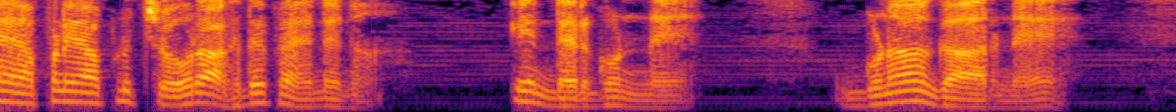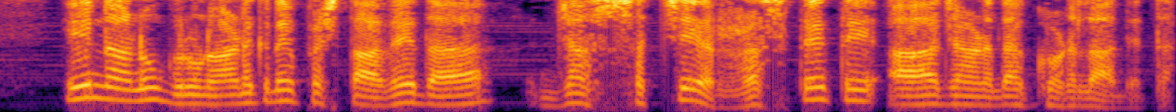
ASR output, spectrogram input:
ਐ ਆਪਣੇ ਆਪ ਨੂੰ ਚੋਰ ਆਖਦੇ ਪਏ ਨੇ ਨਾ, ਇਹ ਨਿਰਗੁਣ ਨੇ, ਗੁਨਾਹਗਾਰ ਨੇ। ਇਹਨਾਂ ਨੂੰ ਗੁਰੂ ਨਾਨਕ ਨੇ ਪਛਤਾਵੇ ਦਾ ਜਾਂ ਸੱਚੇ ਰਸਤੇ ਤੇ ਆ ਜਾਣ ਦਾ ਗੁਣ ਲਾ ਦਿੱਤਾ।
